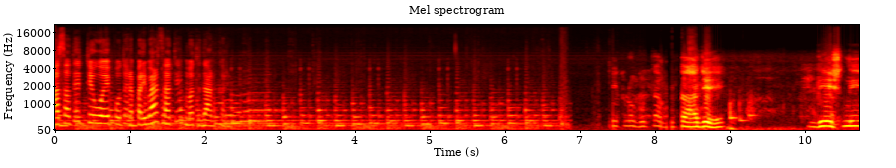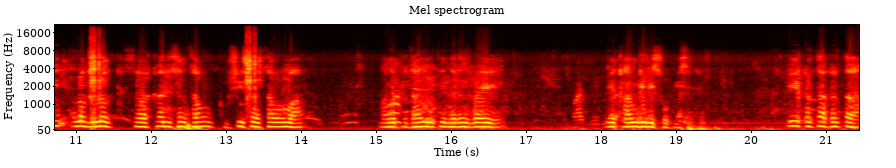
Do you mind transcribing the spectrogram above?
આ સાથે તેઓએ પોતાના પરિવાર સાથે મતદાન કર્યું. આજે દેશની અલગ અલગ સહકારી સંસ્થાઓ, કૃષિ સંસ્થાઓમાં મને પ્રધાનમંત્રી નરેન્દ્રભાઈએ જે કામગીરી સોંપી છે એ કરતાં કરતાં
